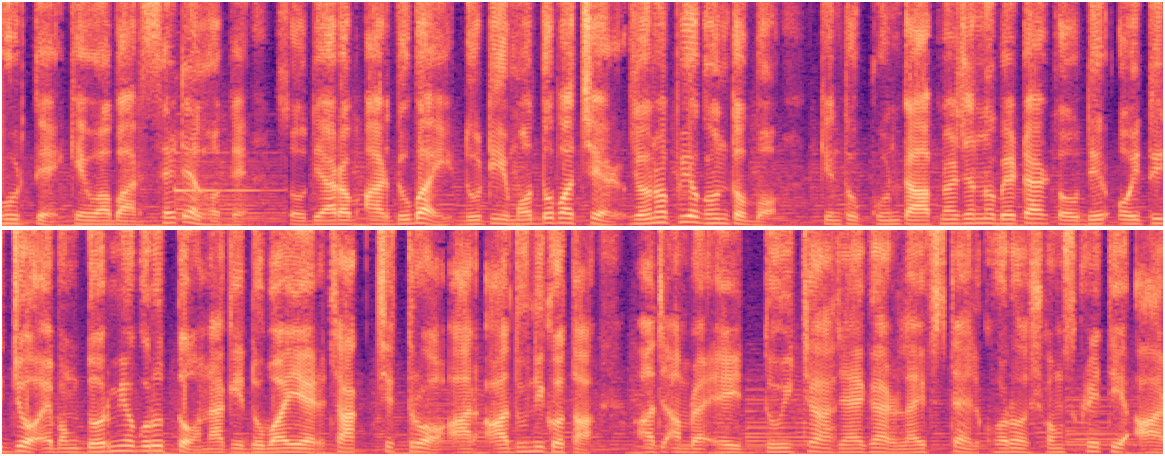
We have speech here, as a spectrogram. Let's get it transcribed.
ঘুরতে, কেউ আবার সেটেল হতে। সৌদি আরব আর দুবাই দুটি মধ্যপ্রাচ্যের জনপ্রিয় গন্তব্য। কিন্তু কোনটা আপনার জন্য বেটার সৌদির ঐতিহ্য এবং ধর্মীয় গুরুত্ব নাকি দুবাইয়ের চাকচিত্র আর আধুনিকতা? আজ আমরা এই দুইটা জায়গার লাইফস্টাইল খরচ, সংস্কৃতি আর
